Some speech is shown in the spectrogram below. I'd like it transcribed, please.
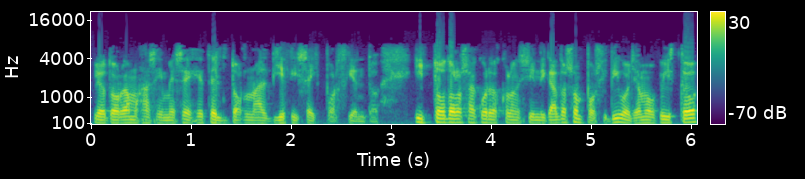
le otorgamos a seis meses es en torno al 16%. Y todos los acuerdos con los sindicatos son positivos. Ya hemos visto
